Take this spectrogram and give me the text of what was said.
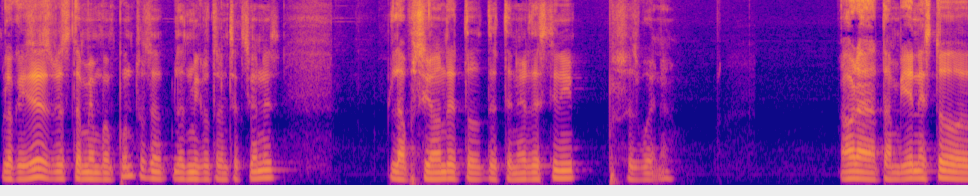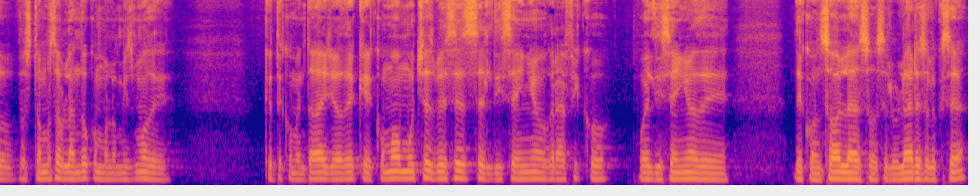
lo que dices es también buen punto. O sea, las microtransacciones, la opción de, to- de tener Destiny, pues es buena. Ahora, también esto, pues estamos hablando como lo mismo de que te comentaba yo, de que como muchas veces el diseño gráfico o el diseño de, de consolas o celulares o lo que sea,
